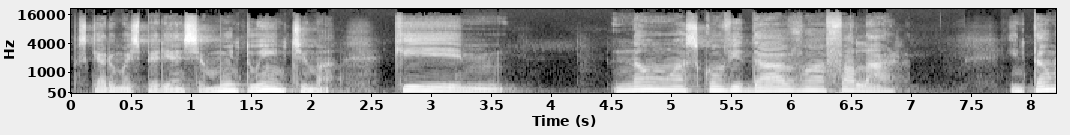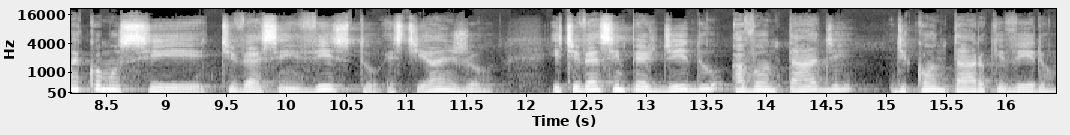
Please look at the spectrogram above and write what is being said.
mas que era uma experiência muito íntima, que não as convidavam a falar. Então é como se tivessem visto este anjo e tivessem perdido a vontade de contar o que viram.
